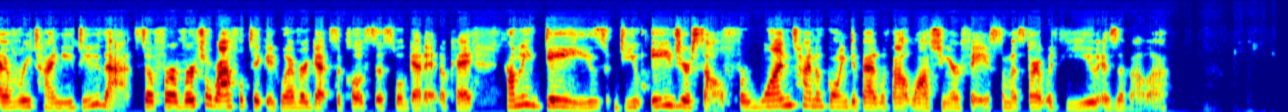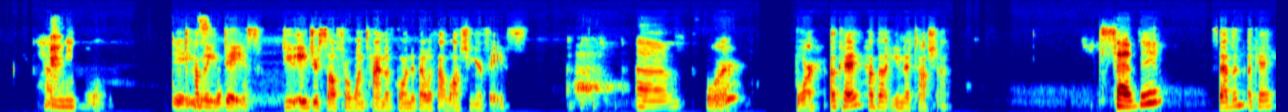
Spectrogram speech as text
every time you do that. So for a virtual raffle ticket, whoever gets the closest will get it. Okay. How many days do you age yourself for one time of going to bed without washing your face? I'm going to start with you, Isabella. How many days? How many days do you age yourself for one time of going to bed without washing your face? Um, four. Four. Okay. How about you, Natasha? Seven? Seven. Okay.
